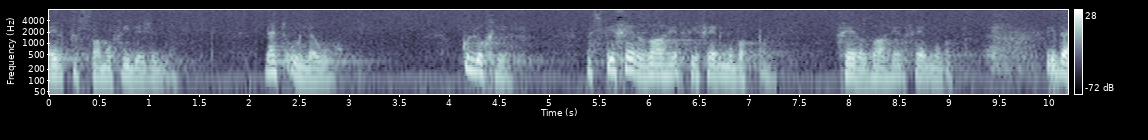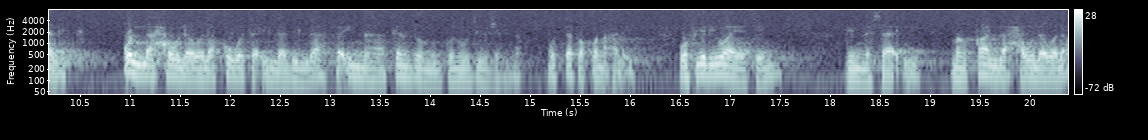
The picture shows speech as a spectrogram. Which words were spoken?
هذه القصة مفيدة جدا. لا تقول لو كله خير بس في خير ظاهر في خير مبطن. خير ظاهر خير مبطن. لذلك قل لا حول ولا قوة إلا بالله فإنها كنز من كنوز الجنة. متفق عليه. وفي رواية للنسائي من قال لا حول ولا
